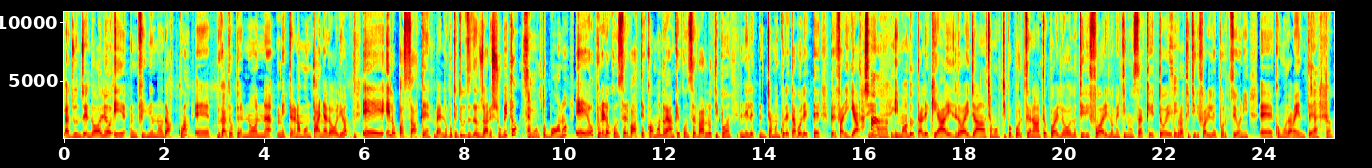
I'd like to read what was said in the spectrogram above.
aggiungendo olio e un filino d'acqua, eh, più che altro per non mettere una montagna d'olio e, e lo passate. Beh, lo potete usare subito, sì. è molto buono, e, oppure lo conservate. Comodo è anche conservarlo tipo nelle, diciamo, in quelle tavolette per fare i ghiacci, ah, in modo tale che hai, lo hai già diciamo, tipo porzionato, poi lo, lo, tiri fuori, lo metti in un sacchetto e sì. però ti tiri fuori le porzioni eh, comodamente. Certo.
